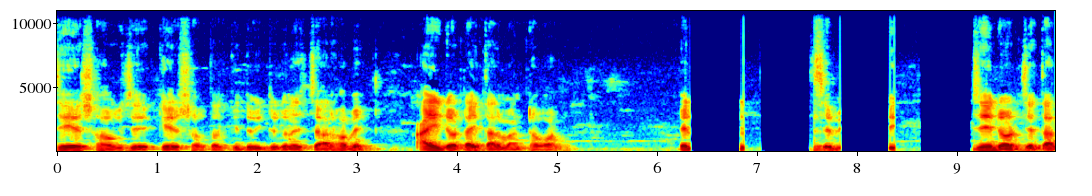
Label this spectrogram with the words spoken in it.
জে এর সহগ জে কে এর তাহলে কি দুই দুগুণে চার হবে? আই ডট আই তার মানটা ওয়ান জে ডট জে তার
